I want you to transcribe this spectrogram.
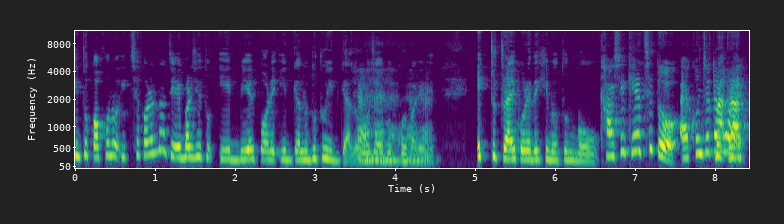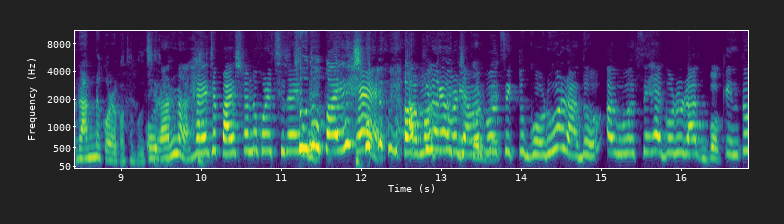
কিন্তু কখনো ইচ্ছে করে না যে এবার যেহেতু ঈদ বিয়ের পরে ঈদ গেল দুটো ঈদ গেল হ্যাঁ, রোজা এবং হ্যাঁ, কোরবানির ঈদ। একটু ট্রাই করে দেখি নতুন বউ। খাসি খেয়েছি তো? এখন যেটা না, রা- রান্না করার কথা ও বলছি রান্না? হ্যাঁ। এই যে পায়েস রান্না করেছি শুধু পায়েস? হ্যাঁ আমাকে আমার জামাই বলছে একটু গরু আর রাধো। আমি বলছি হ্যাঁ গরু রাখব কিন্তু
